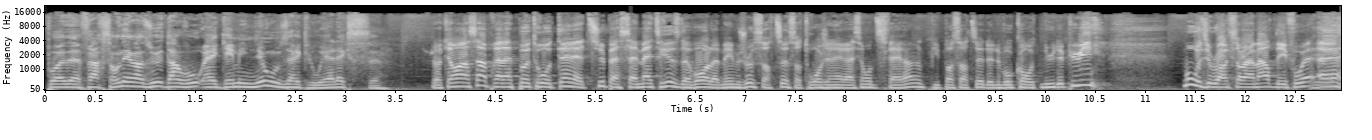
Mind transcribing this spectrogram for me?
pas de farce. On est rendu dans vos euh, gaming news avec Louis Alex. Je vais commencer en prenant pas trop de temps là-dessus parce que ça m'attriste de voir le même jeu sortir sur trois générations différentes puis pas sortir de nouveaux contenus depuis. Maudit Rockstar à marde des fois. Euh,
